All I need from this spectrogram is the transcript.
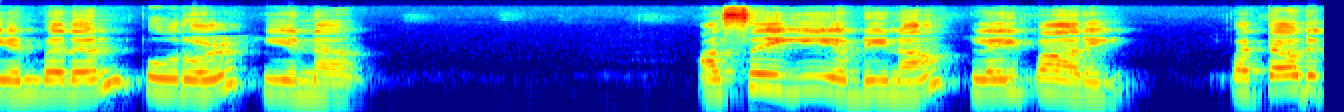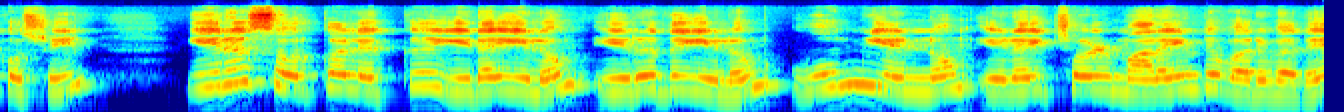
என்பதன் பொருள் என்ன? அசையி அப்படின்னா லைப்பாரி பத்தாவது கொஸ்டின் இரு சொற்களுக்கு இடையிலும் இறுதியிலும் உம் என்னும் இடைச்சொல் மறைந்து வருவது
